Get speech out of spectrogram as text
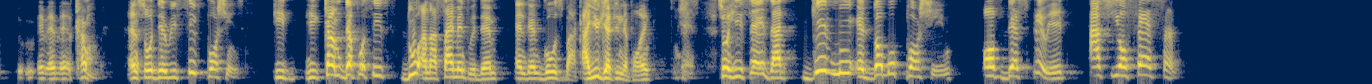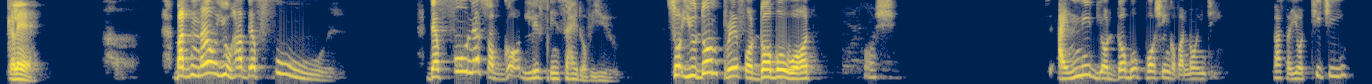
uh, come. And so they received portions. He, he come, deposits, do an assignment with them, and then goes back. Are you getting the point? Yes. So he says that, give me a double portion of the Spirit as your first son. Clear. Uh-huh. But now you have the full the fullness of God lives inside of you. So you don't pray for double what? Portion. I need your double portion of anointing. Pastor, your teaching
